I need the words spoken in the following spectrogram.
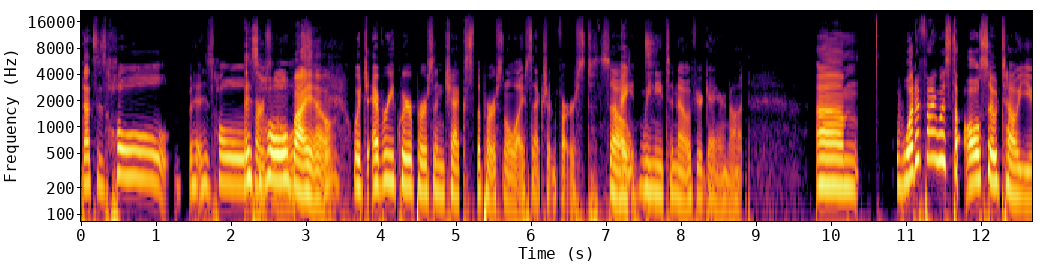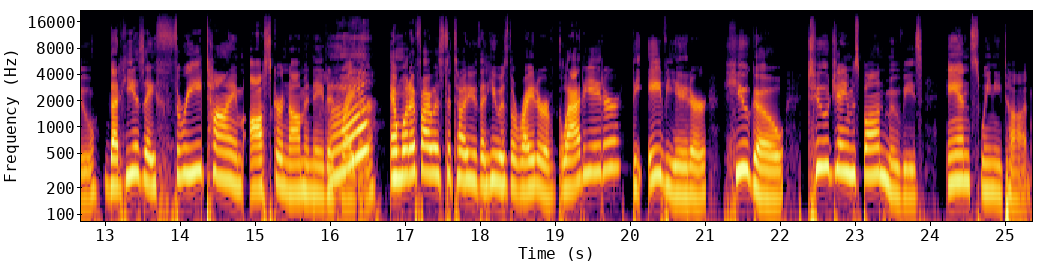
That's his whole his whole His personal, whole bio. which every queer person checks the personal life section first. So Right. we need to know if you're gay or not. Um what if I was to also tell you that he is a three-time Oscar nominated Huh? writer? And what if I was to tell you that he was the writer of Gladiator, The Aviator, Hugo, two James Bond movies, and Sweeney Todd?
